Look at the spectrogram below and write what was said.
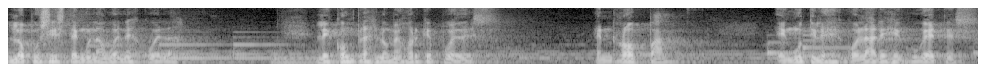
Lo pusiste en una buena escuela, le compras lo mejor que puedes, en ropa, en útiles escolares, en juguetes,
